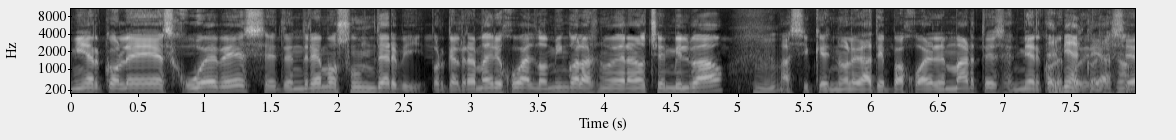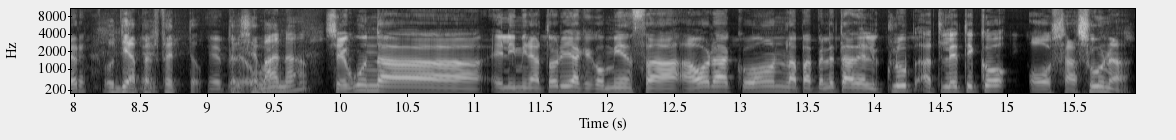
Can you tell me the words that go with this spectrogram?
miércoles, jueves eh, tendremos un derby, porque el Real Madrid juega el domingo a las 9 de la noche en Bilbao, así que no le da tiempo a jugar el martes, el miércoles, podría ser. Un día perfecto, eh, semana. Segunda eliminatoria que comienza ahora con la papeleta del Club Atlético Osasuna.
